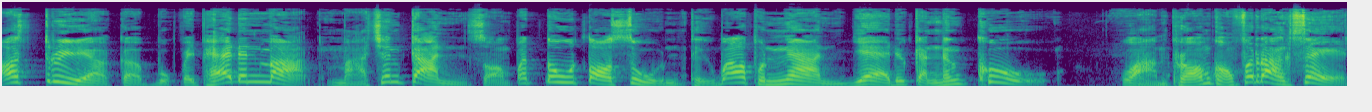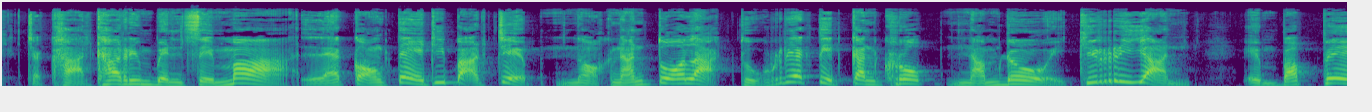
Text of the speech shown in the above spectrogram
ออสเตรียก็บุกไปแพ้เดนมาร์กมาเช่นกัน 2 ประตูต่อศูนย์ถือว่าผลงานแย่ด้วยกันทั้งคู่ความพร้อมของฝรั่งเศสจะขาดคาริมเบนเซม่าและกองเต้ที่บาดเจ็บ นอกนั้นตัวหลักถูกเรียกติดกันครบนำโดย คิริยัน เอ็มบัปเป้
